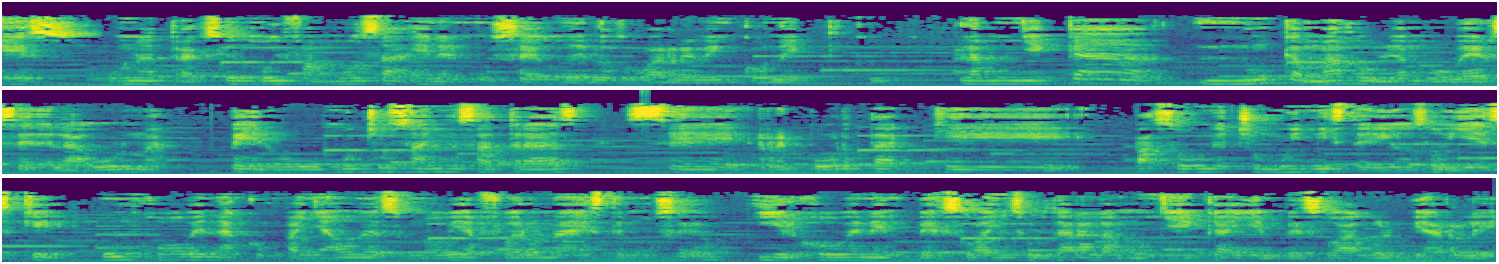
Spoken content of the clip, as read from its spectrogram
es una atracción muy famosa en el Museo de los Warren en Connecticut. La muñeca nunca más volvió a moverse de la urna, pero muchos años atrás se reporta que pasó un hecho muy misterioso y es que un joven acompañado de su novia fueron a este museo y el joven empezó a insultar a la muñeca y empezó a golpearle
